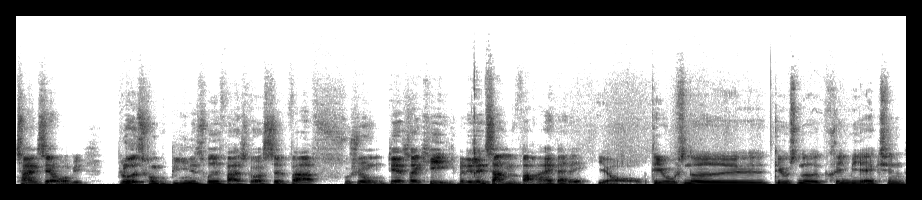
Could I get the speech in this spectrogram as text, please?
tegneserier over. Blodets konkubine troede jeg faktisk også var fusion. Det er altså ikke helt, men det er lidt samme vibe, er det ikke? Jo, det er jo sådan noget, det er jo sådan noget krimi-action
